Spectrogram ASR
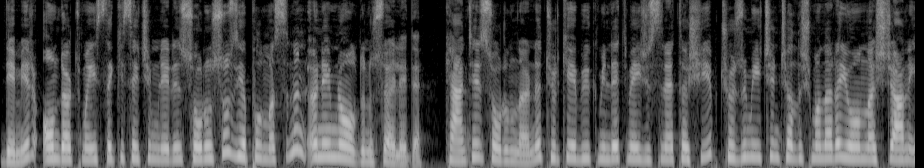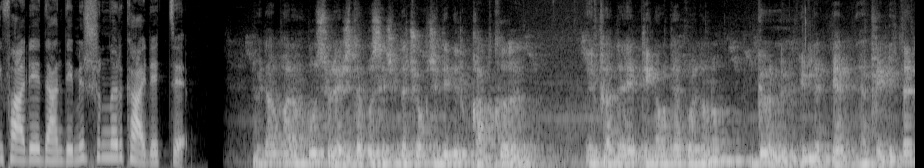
Demir, 14 Mayıs'taki seçimlerin sorunsuz yapılmasının önemli olduğunu söyledi. Kentin sorunlarını Türkiye Büyük Millet Meclisi'ne taşıyıp çözümü için çalışmalara yoğunlaşacağını ifade eden Demir şunları kaydetti. Hüdapar'ın bu süreçte, bu seçimde çok ciddi bir katkı ifade ettiğini ortaya koyduğunu gördük birlikte, hep birlikte.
